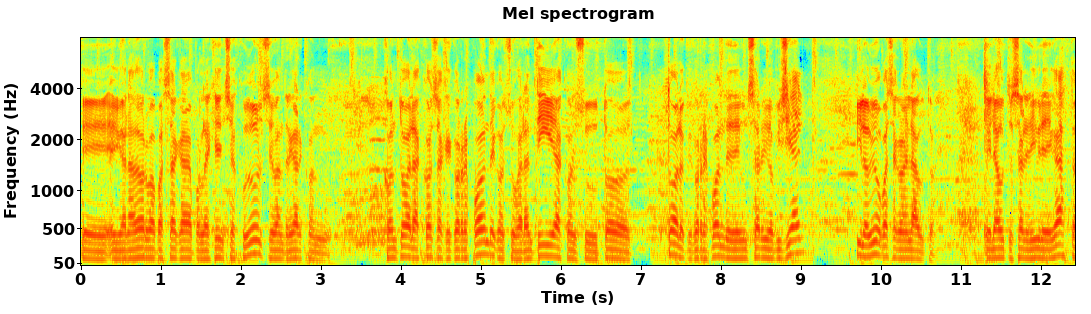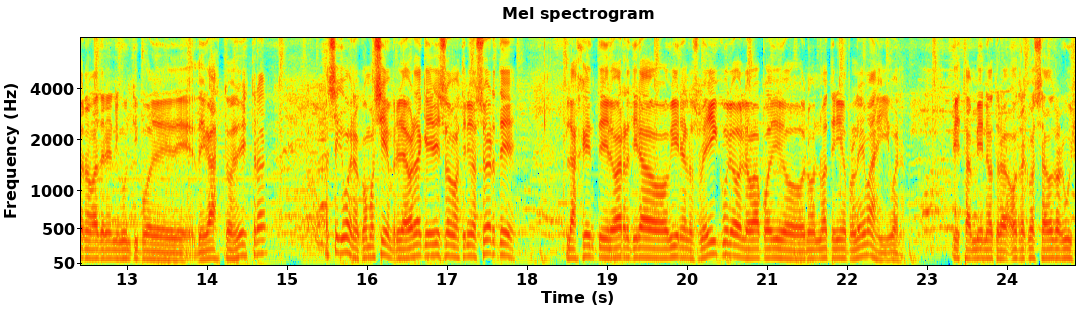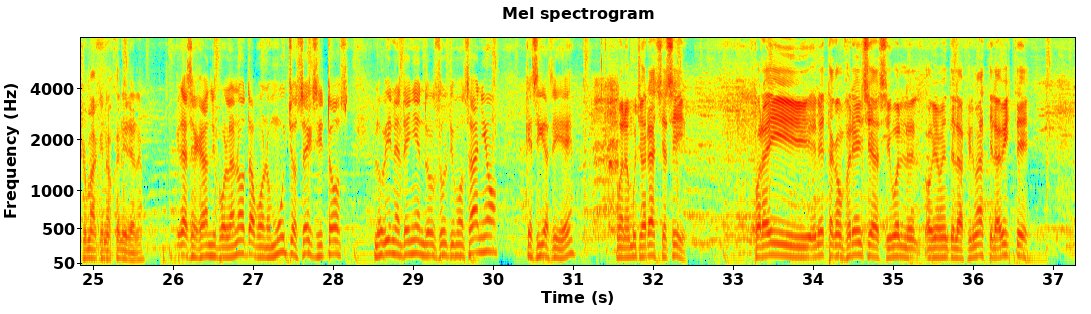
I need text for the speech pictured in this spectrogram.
Eh, el ganador va a pasar acá por la agencia Escudul, se va a entregar con, con todas las cosas que corresponde, con sus garantías, con su todo, todo lo que corresponde de un servicio oficial. Y lo mismo pasa con el auto. El auto sale libre de gasto, no va a tener ningún tipo de- de gastos extra. Así que bueno, como siempre, la verdad que en eso hemos tenido suerte. La gente lo ha retirado bien en los vehículos, lo ha podido, no, no ha tenido problemas y bueno, es también otra, otra cosa, otro orgullo más que nos genera, ¿no? Gracias, Candy, por la nota. Bueno, muchos éxitos. Lo vienen teniendo en los últimos años. Que siga así, ¿eh? Bueno, muchas gracias, sí. Por ahí en esta conferencia, si vos obviamente la filmaste, la viste,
